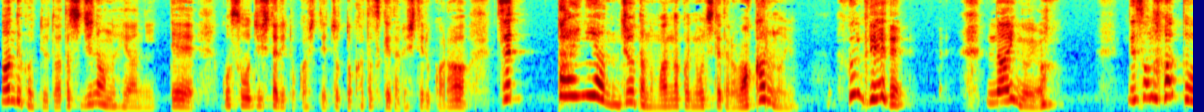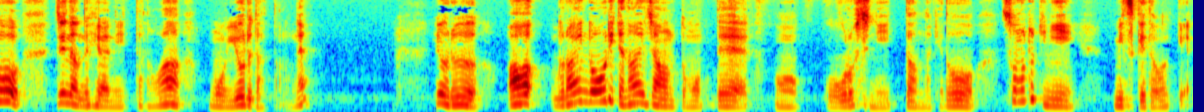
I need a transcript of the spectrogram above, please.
なんでかっていうと、私次男の部屋に行って、こう掃除したりとかして、ちょっと片付けたりしてるから、絶対にあの絨毯の真ん中に落ちてたらわかるのよ。で、ないのよ。で、その後、次男の部屋に行ったのは、もう夜だったのね。夜、あ、ブラインド降りてないじゃんと思って、こう、下ろしに行ったんだけど、その時に見つけたわけ。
